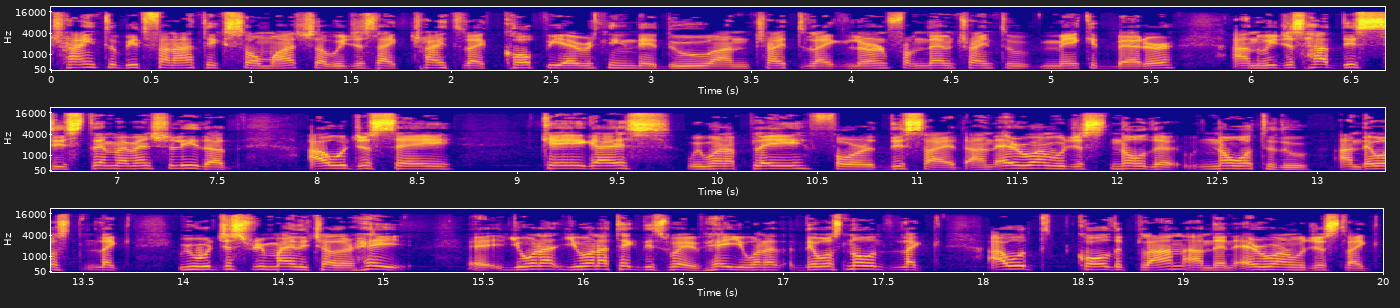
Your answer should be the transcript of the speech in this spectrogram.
trying to beat Fnatic so much that we just like tried to like copy everything they do and try to like learn from them, trying to make it better. And we just had this system eventually that I would just say, "Okay, guys, we want to play for this side," and everyone would just know the, know what to do. And there was like we would just remind each other, "Hey." You wanna you wanna take this wave? Hey, you wanna? There was no like I would call the plan, and then everyone would just like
